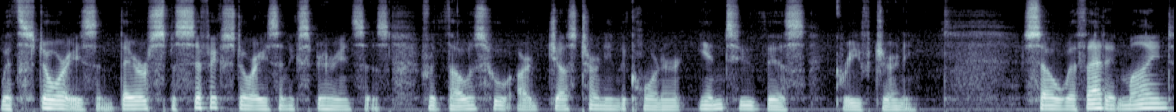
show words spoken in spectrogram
with stories and their specific stories and experiences for those who are just turning the corner into this grief journey. So, with that in mind,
